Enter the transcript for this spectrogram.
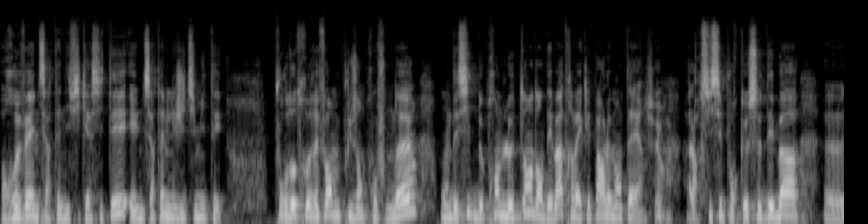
revêt une certaine efficacité et une certaine légitimité Pour d'autres réformes plus en profondeur, on décide de prendre le temps d'en débattre avec les parlementaires. Vrai. Alors si c'est pour que ce débat euh,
